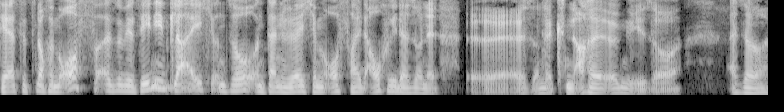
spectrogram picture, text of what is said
der ist jetzt noch im Off, also wir sehen ihn gleich und so. Und dann höre ich im Off halt auch wieder so eine, äh, so eine Knarre irgendwie so. Also,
